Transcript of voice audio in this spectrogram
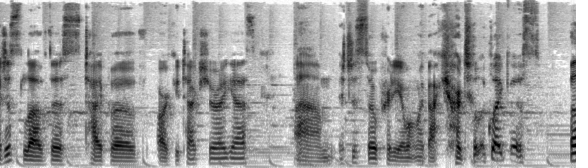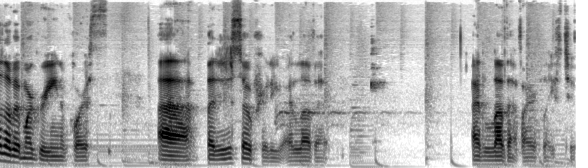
I just love this type of architecture, I guess. Um, it's just so pretty. I want my backyard to look like this. But a little bit more green, of course. Uh, but it is so pretty. I love it. I love that fireplace too.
